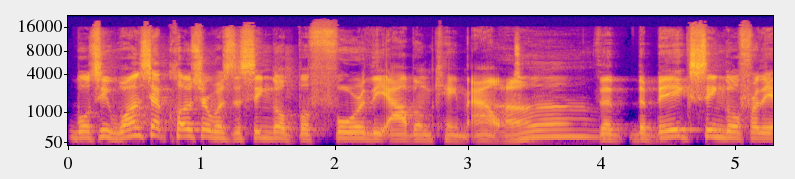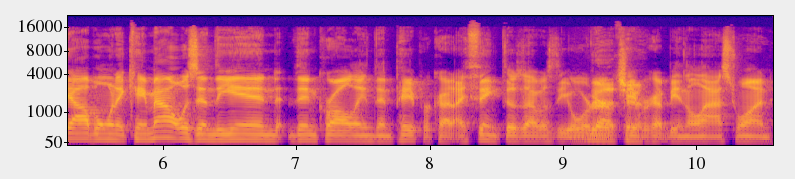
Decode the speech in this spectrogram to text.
we'll see. One step closer was the single before the album came out. Oh, the the big single for the album when it came out was in the end, then crawling, then paper cut. I think those that was the order. Gotcha. Paper cut being the last one.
